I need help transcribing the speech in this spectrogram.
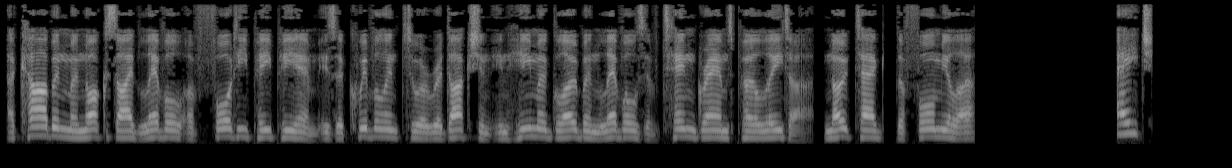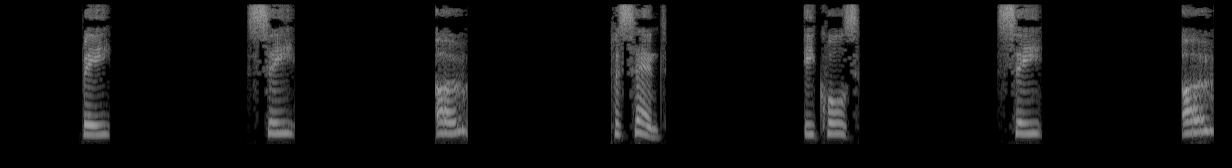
A carbon monoxide level of 40 ppm is equivalent to a reduction in hemoglobin levels of 10 grams per liter. Note tag: the formula H B C O percent equals C O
